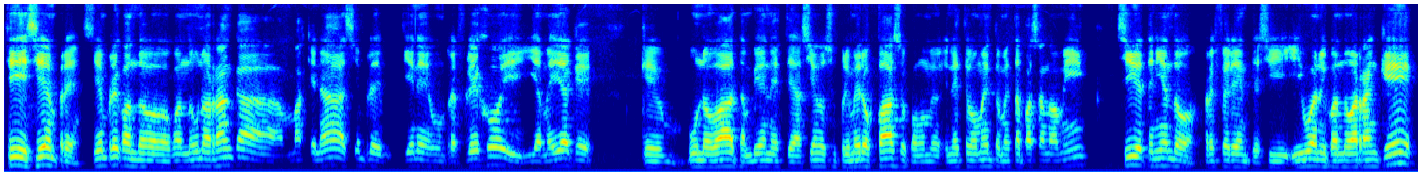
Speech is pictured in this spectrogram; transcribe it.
Sí, siempre, siempre cuando, cuando uno arranca, más que nada, siempre tiene un reflejo y a medida que, que uno va también este, haciendo sus primeros pasos, como en este momento me está pasando a mí, sigue teniendo referentes. Y, bueno, y cuando arranqué,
